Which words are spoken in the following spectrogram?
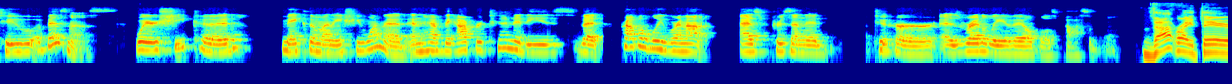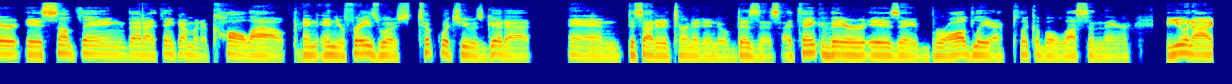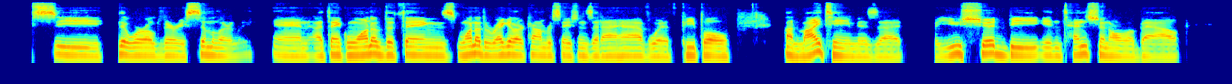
to a business where she could make the money she wanted and have the opportunities that probably were not as presented to her as readily available as possible. That right there is something that I think I'm going to call out. And and your phrase was took what she was good at and yep. decided to turn it into a business. I think there is a broadly applicable lesson there. You and I see the world very similarly. And I think one of the things, one of the regular conversations that I have with people on my team is that you should be intentional about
